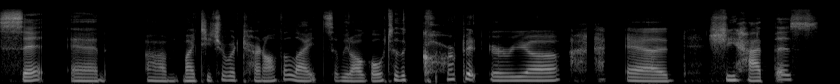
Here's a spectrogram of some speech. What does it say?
sit and um, my teacher would turn off the lights and we'd all go to the carpet area and she had this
